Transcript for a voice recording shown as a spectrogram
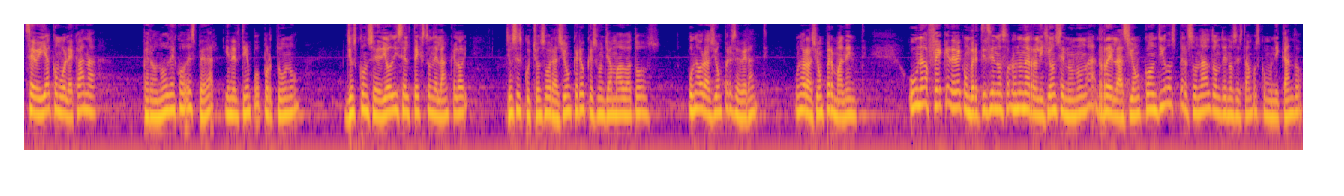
se veía como lejana, pero no dejó de esperar. Y en el tiempo oportuno, Dios concedió, dice el texto en el ángel hoy, Dios escuchó su oración, creo que es un llamado a todos. Una oración perseverante, una oración permanente. Una fe que debe convertirse no solo en una religión, sino en una relación con Dios personal donde nos estamos comunicando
